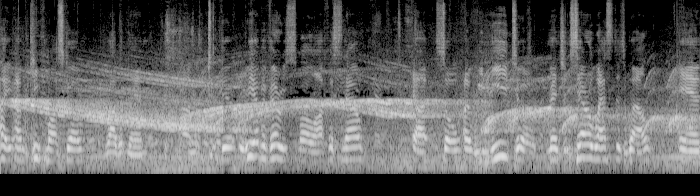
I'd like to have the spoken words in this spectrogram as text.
Hi, I'm Keith Moskow, Robert Linn. Um, we have a very small office now, uh, so uh, we need to mention Sarah West as well, and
